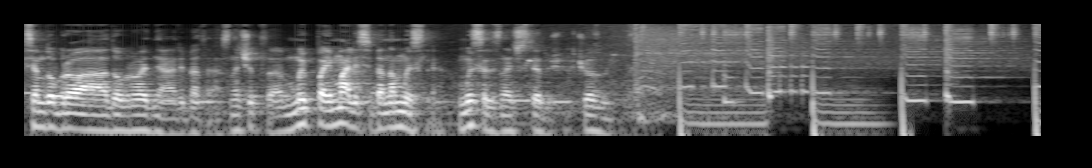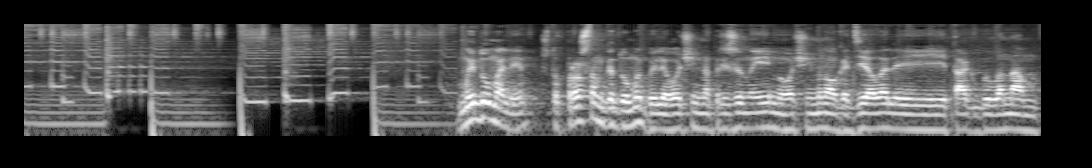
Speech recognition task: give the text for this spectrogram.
Всем доброго, доброго дня, ребята. Значит, мы поймали себя на мысли. Мысль, значит, следующая. Хочу озвучить. Мы думали, что в прошлом году мы были очень напряжены, мы очень много делали, и так было нам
